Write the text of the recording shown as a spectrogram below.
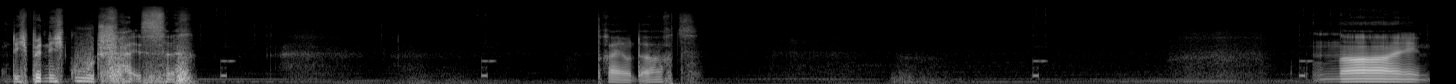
Und ich bin nicht gut, scheiße. 3 und 8. Nein.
